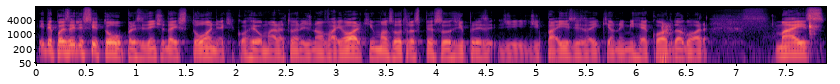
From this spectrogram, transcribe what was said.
E depois ele citou o presidente da Estônia, que correu a maratona de Nova York, e umas outras pessoas de, de, de países aí que eu nem me recordo agora. Mas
